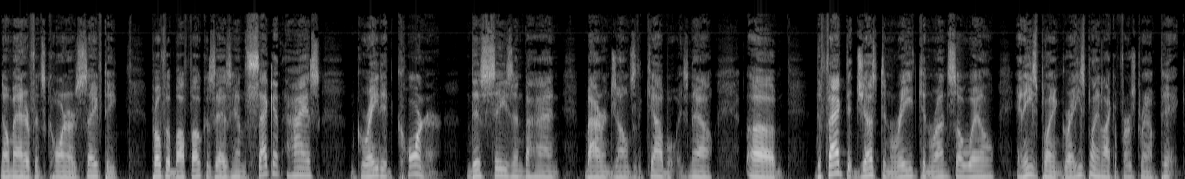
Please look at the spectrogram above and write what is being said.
no matter if it's corner or safety. Pro Football Focus has him second highest graded corner this season behind Byron Jones of the Cowboys. Now, uh, the fact that Justin Reid can run so well, and he's playing great, he's playing like a first round pick,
